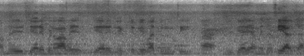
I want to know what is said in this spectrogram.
અમે જ્યારે ભણવા આવે ત્યારે લેક્ચર લેવાતું નથી. હા. જ્યારે અમે નથી આવતા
